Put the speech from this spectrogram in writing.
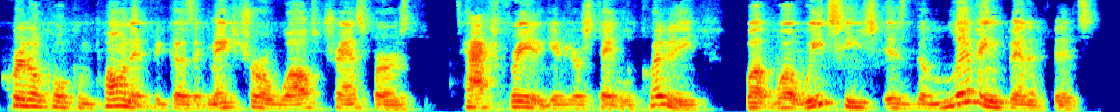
critical component because it makes sure wealth transfers tax free to give your state liquidity. But what we teach is the living benefits.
